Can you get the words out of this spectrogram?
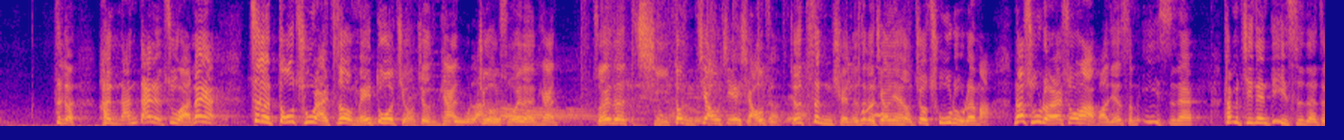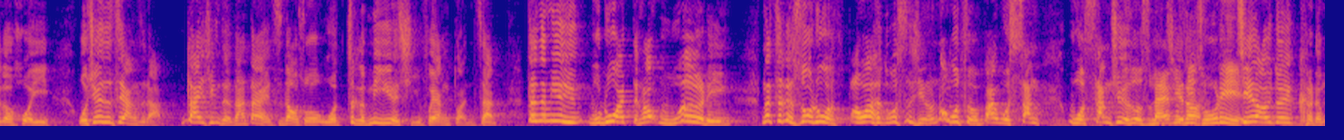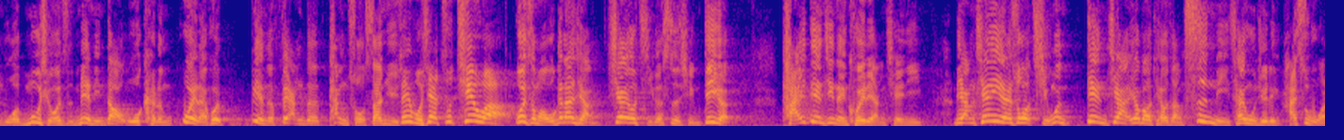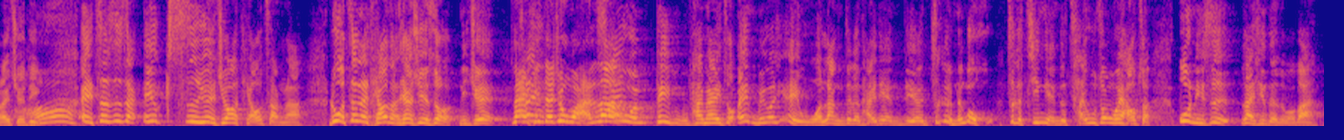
这个很难待得住啊。那样这个都出来之后没多久，就你看就有所谓的你看所谓的启动交接小组，就是政权的这个交接小组就出炉了嘛。那出炉来说话，宝杰什么意思呢？他们今天第一次的这个会议，我觉得是这样子的。赖清德他大家也知道，说我这个蜜月期非常短暂，但是蜜月我如果还等到五二零，那这个时候如果爆发很多事情了，那我怎么办？我上我上去的时候是不是接到来不及处理，接到一堆可能我目前为止面临到我可能未来会变得非常的烫手山芋。所以我现在出糗啊！为什么？我跟他讲，现在有几个事情。第一个，台电今年亏两千亿。两千亿来说，请问电价要不要调涨？是你蔡英文决定，还是我来决定？哦，哎，这是在哎，四月就要调涨啦。如果真的调涨下去的时候，你觉得赖清德就完了？蔡英文屁股拍拍走，哎，没关系，哎，我让这个台电这个能够这个今年的财务状况会好转。问题是赖清德怎么办？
